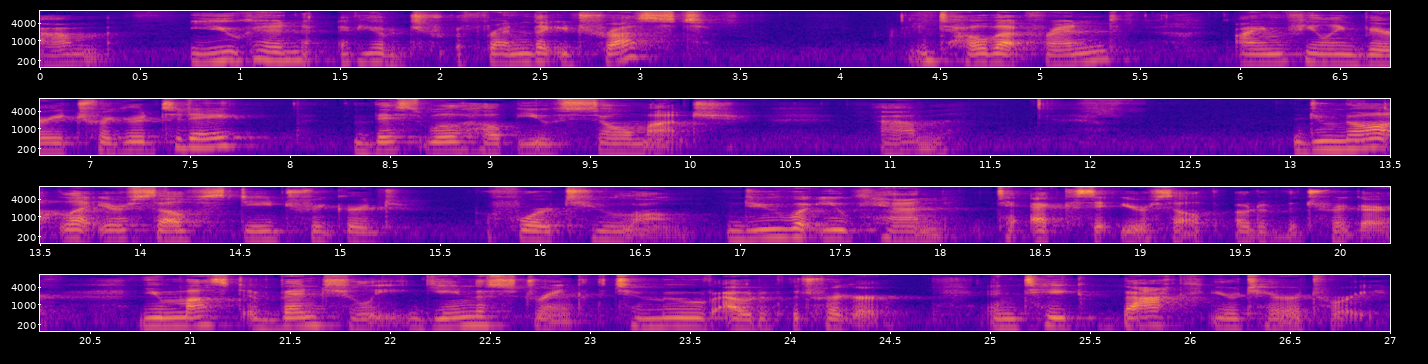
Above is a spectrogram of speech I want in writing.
um, you can, if you have a, tr- a friend that you trust, and tell that friend, I'm feeling very triggered today. This will help you so much. Um, do not let yourself stay triggered for too long. Do what you can to exit yourself out of the trigger. You must eventually gain the strength to move out of the trigger and take back your territory.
